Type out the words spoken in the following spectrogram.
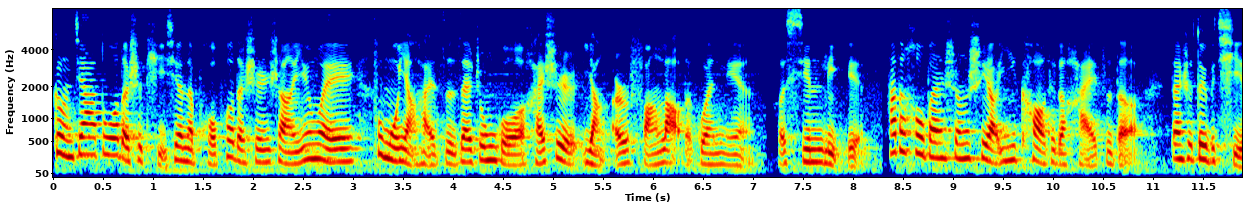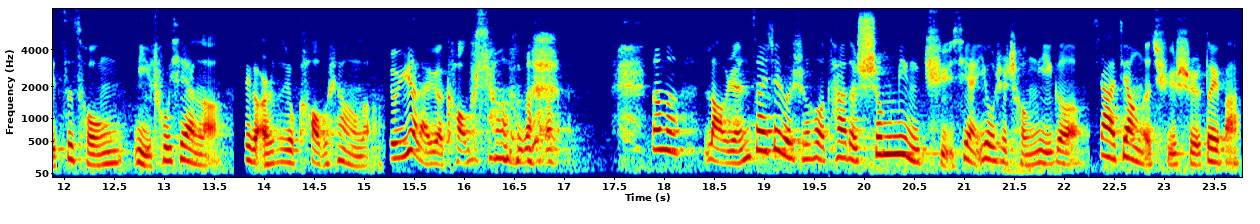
更加多的是体现在婆婆的身上，因为父母养孩子在中国还是养儿防老的观念。和心理，他的后半生是要依靠这个孩子的。但是对不起，自从你出现了，这个儿子就靠不上了，就越来越靠不上了。那么老人在这个时候，他的生命曲线又是呈一个下降的趋势，对吧？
